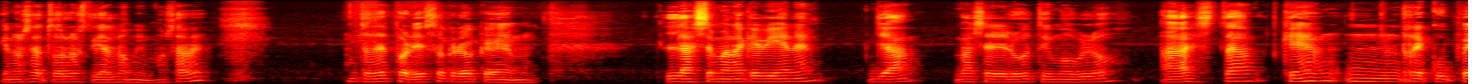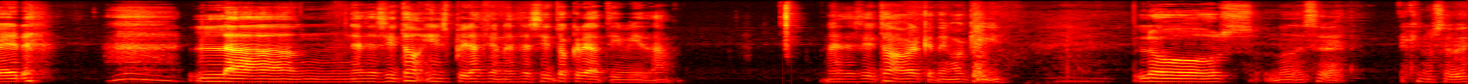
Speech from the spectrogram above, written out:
Que no sea todos los días lo mismo, ¿sabes? Entonces por eso creo que la semana que viene ya va a ser el último vlog hasta que mm, recupere la... Necesito inspiración, necesito creatividad. Necesito, a ver, que tengo aquí los... ¿Dónde se ve? Es que no se ve,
